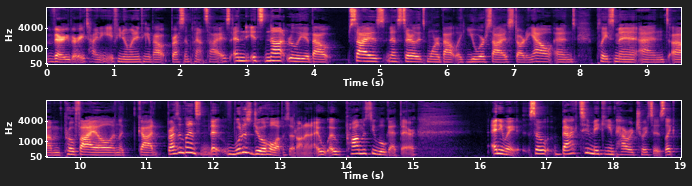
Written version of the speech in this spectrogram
very, very tiny if you know anything about breast implant size. And it's not really about size necessarily it's more about like your size starting out and placement and um, profile and like god breast implants that we'll just do a whole episode on it. I, I promise you we'll get there. Anyway so back to making empowered choices like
